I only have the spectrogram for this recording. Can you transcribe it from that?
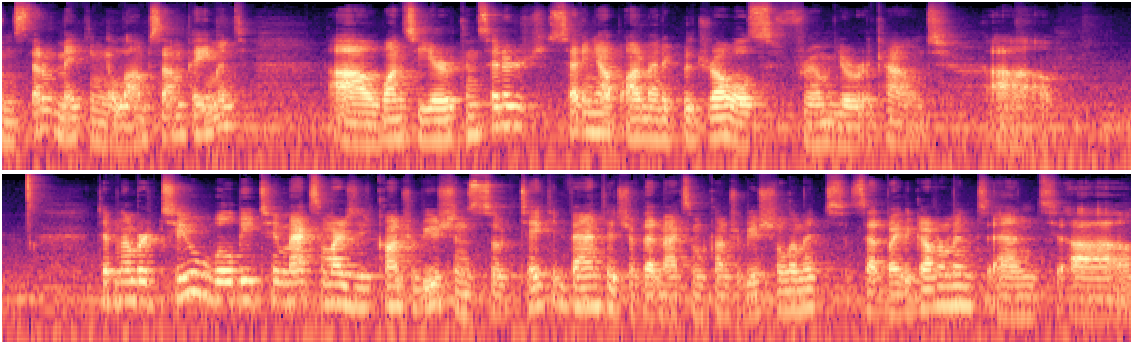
instead of making a lump sum payment uh, once a year, consider setting up automatic withdrawals from your account. Uh, Tip number two will be to maximize your contributions. So take advantage of that maximum contribution limit set by the government and uh,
